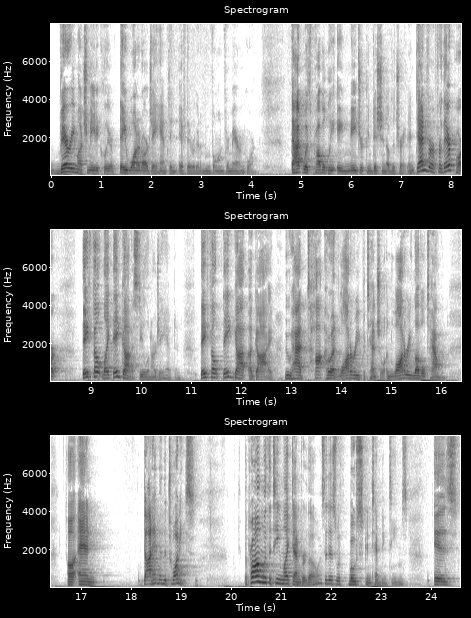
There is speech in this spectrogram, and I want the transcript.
very much made it clear they wanted RJ Hampton if they were going to move on from Aaron Gordon. That was probably a major condition of the trade. And Denver, for their part, they felt like they got a steal in RJ Hampton. They felt they got a guy who had top, who had lottery potential and lottery level talent, uh, and got him in the twenties. The problem with a team like Denver, though, as it is with most contending teams, is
